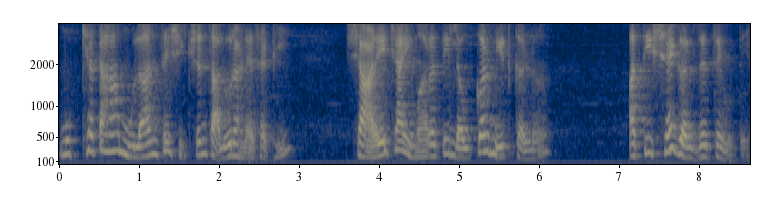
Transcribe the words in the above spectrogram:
मुख्यतः मुलांचे शिक्षण चालू राहण्यासाठी शाळेच्या इमारती लवकर नीट करणं अतिशय गरजेचे होते.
